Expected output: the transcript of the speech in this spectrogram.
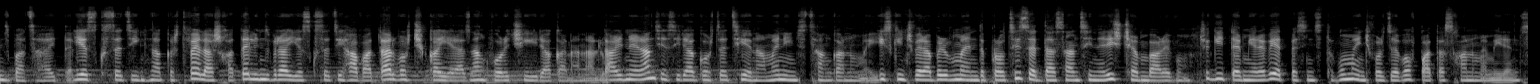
ինձ բացահայտել։ Ես սկսեցի ինքնակրթվել, աշխատել ինձ վրա, ես սկսեցի հավատալ, որ չկա երազանք, որը չի իրականանալու։ Տարիներ անց ես իրագործեցի այն ամեն ինչ ցանկանում էի։ Իսկ ինչ վերաբերվում է այն դպրոցից, այդ դասանցիներից չեմ բարևում։ Չգիտեմ, երևի այդպես ինձ թվում է, ինչ որ ձևով պատասխանում եմ իրենց։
